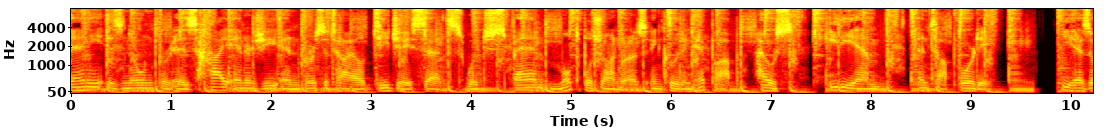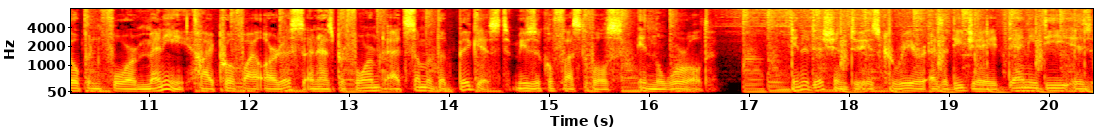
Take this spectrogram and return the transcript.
Danny is known for his high energy and versatile DJ sets, which span multiple genres, including hip hop, house, EDM, and top 40. He has opened for many high profile artists and has performed at some of the biggest musical festivals in the world. In addition to his career as a DJ, Danny D is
